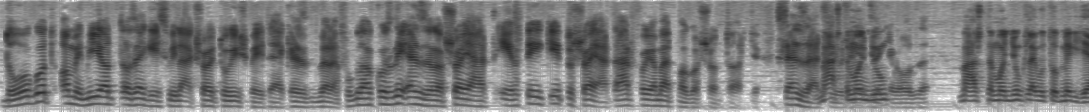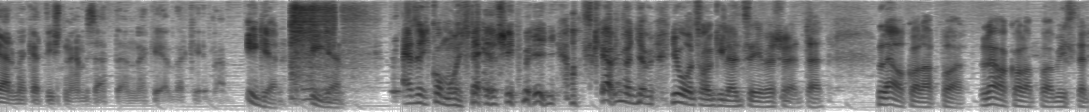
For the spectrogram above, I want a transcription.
dolgot, ami miatt az egész világ sajtó ismét elkezd bele foglalkozni, ezzel a saját értékét, a saját árfolyamát magasan tartja. Szenzációs Más nem mondjunk, hozzá. Más nem mondjunk, legutóbb még gyermeket is nemzett ennek érdekében. Igen, igen. Ez egy komoly teljesítmény, azt kell, hogy mondjam, 89 évesen, tehát le a kalappal, le a kalappal Mr.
